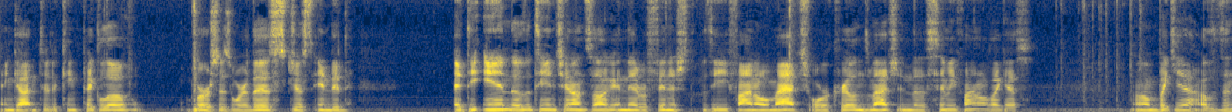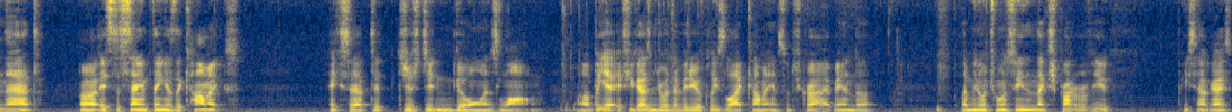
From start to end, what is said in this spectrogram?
and got into the King Piccolo, versus where this just ended at the end of the Tien Shinhan saga and never finished the final match or Krillin's match in the semifinals, I guess. Um, but yeah, other than that, uh, it's the same thing as the comics, except it just didn't go on as long. Uh, but yeah, if you guys enjoyed that video, please like, comment, and subscribe, and uh, let me know what you want to see in the next product review. Peace out, guys.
